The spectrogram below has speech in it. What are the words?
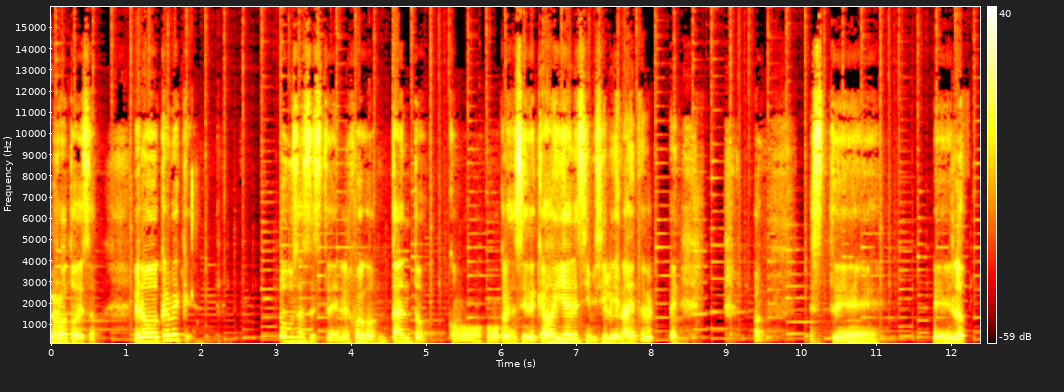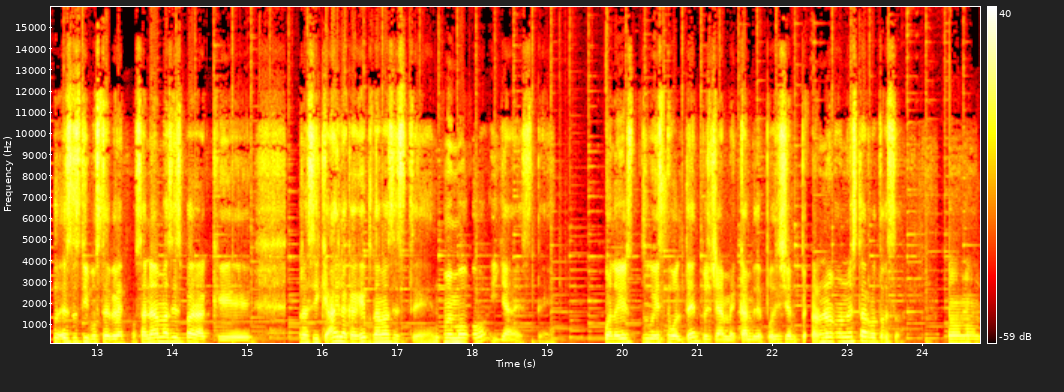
roto eso. Pero créeme que lo usas este, en el juego tanto como, como crees así de que, oh, ya eres invisible, ya nadie te ve. ¿No? Este. eh, lo- estos tipos te ven. O sea, nada más es para que. Ahora sí que, ay, la cagué, pues nada más este. No me muevo y ya este. Cuando ellos güeyes se volteen, pues ya me cambio de posición. Pero no, no está roto eso. No, no,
